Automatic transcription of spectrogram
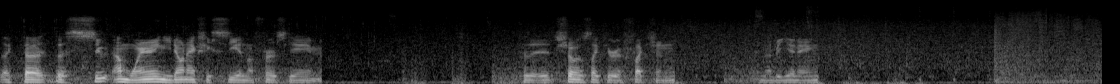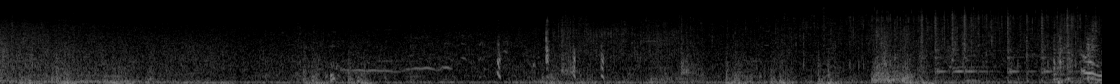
Like the the suit I'm wearing, you don't actually see in the first game. Cause it shows like your reflection in the beginning. Oh,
